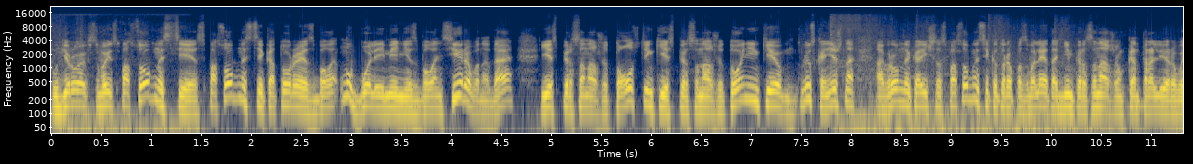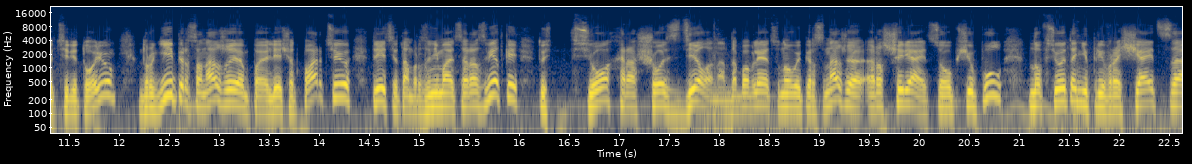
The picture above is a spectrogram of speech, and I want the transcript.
у героев свои способности, способности, которые сбалан... ну, более-менее сбалансированы, да. Есть персонажи толстенькие, есть персонажи тоненькие. Плюс, конечно, огромное количество способностей, которые позволяют одним персонажам контролировать территорию, другие персонажи лечат партию, третьи там занимаются разведкой. То есть все хорошо сделано. Добавляются новые персонажи, расширяется общий пул, но все это не превращается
